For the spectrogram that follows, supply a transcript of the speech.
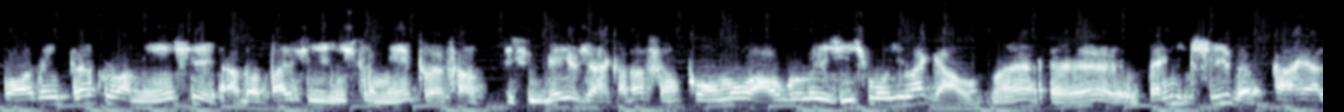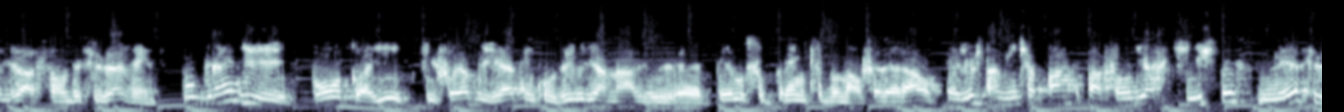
podem tranquilamente adotar esse instrumento, essa, esse meio de arrecadação, como algo legítimo e legal, né? É permitida a realização desses eventos. O grande ponto aí, que foi objeto inclusive de análise é, pelo Supremo Tribunal Federal, é justamente a participação de artistas nesses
